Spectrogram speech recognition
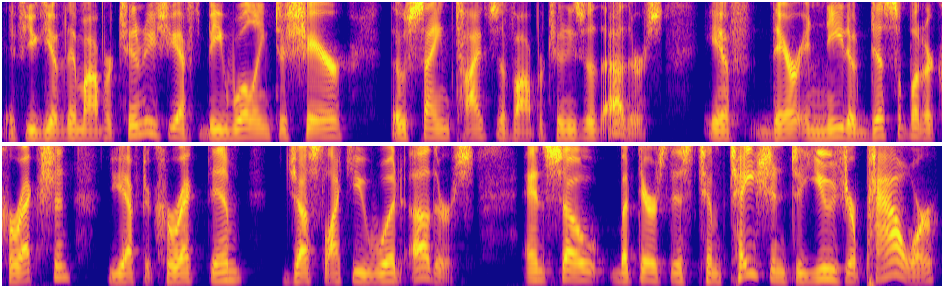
If you give them opportunities, you have to be willing to share those same types of opportunities with others. If they're in need of discipline or correction, you have to correct them just like you would others. And so, but there's this temptation to use your power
